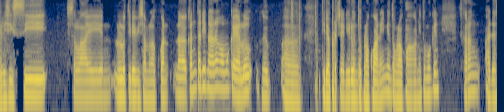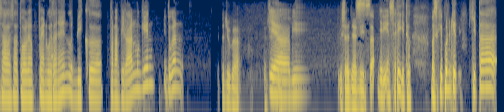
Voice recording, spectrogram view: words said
dari sisi selain lu tidak bisa melakukan nah kan tadi Nara ngomong kayak lu eh, tidak percaya diri untuk melakukan ini untuk melakukan itu mungkin sekarang ada salah satu hal yang pengen gue tanyain lebih ke penampilan mungkin itu kan Itu juga. ya bi- Bisa jadi. bisa jadi insecure gitu. Meskipun ki- kita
